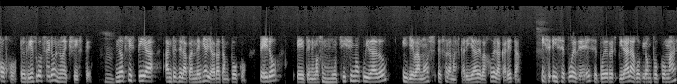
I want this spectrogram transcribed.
Ojo, el riesgo cero no existe. Hmm. No existía antes de la pandemia y ahora tampoco. Pero eh, tenemos muchísimo cuidado y llevamos eso, la mascarilla debajo de la careta. Y se, puede, ¿eh? se puede respirar, agobia un poco más,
